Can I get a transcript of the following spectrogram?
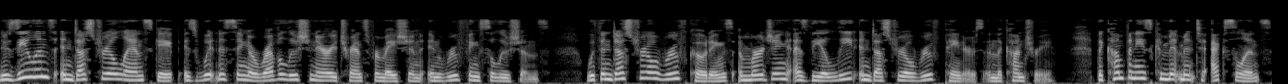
New Zealand's industrial landscape is witnessing a revolutionary transformation in roofing solutions, with industrial roof coatings emerging as the elite industrial roof painters in the country. The company's commitment to excellence,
